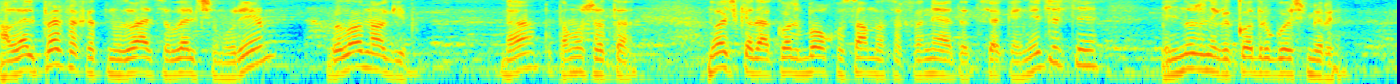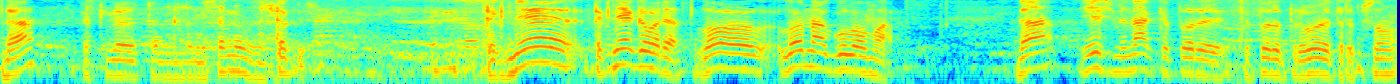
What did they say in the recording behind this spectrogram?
А Лель Песах это называется Лель Шамурим, Вело Ногиб, да? Потому что это ночь, когда Кош Богу сам нас сохраняет от всякой нечисти, и не нужен никакой другой шмиры, да? Так оставляют там, они сами его Так, так не, так не говорят. Ло, ло на гулома. Да, есть минак, которые, которые приводят Рабсон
